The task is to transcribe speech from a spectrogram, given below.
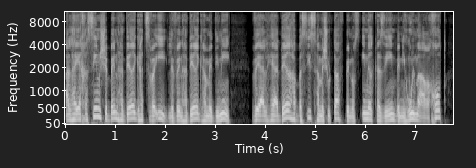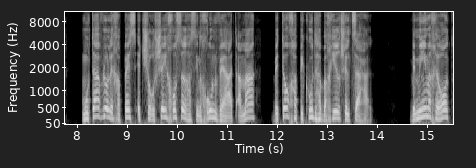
על היחסים שבין הדרג הצבאי לבין הדרג המדיני ועל היעדר הבסיס המשותף בנושאים מרכזיים בניהול מערכות, מוטב לו לחפש את שורשי חוסר הסנכרון וההתאמה בתוך הפיקוד הבכיר של צה"ל. במילים אחרות,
